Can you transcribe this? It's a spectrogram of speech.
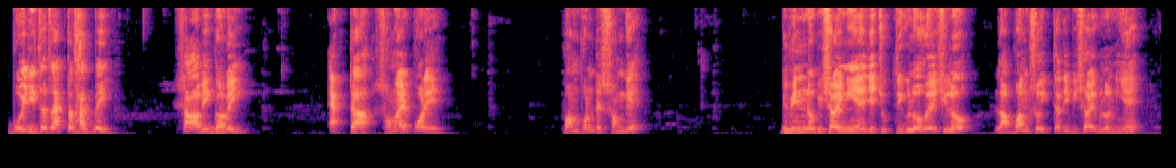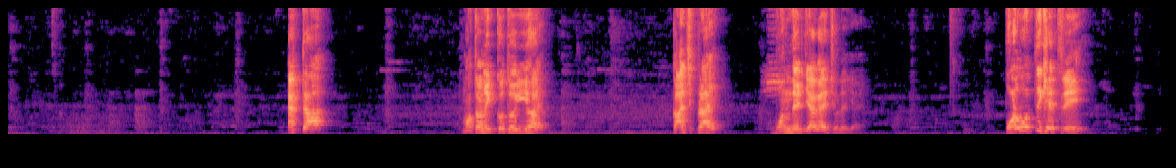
বৈরিতা তো একটা থাকবেই। স্বাভাবিকভাবেই একটা সময়ের পরে বামফ্রন্টের সঙ্গে বিভিন্ন বিষয় নিয়ে যে চুক্তিগুলো হয়েছিল, লাভ্যাংশ ইত্যাদি বিষয়গুলো নিয়ে। একটা মতানৈক্য তৈরি হয়। কাজ প্রায় বন্ধের জায়গায় চলে যায়। পরবর্তী ক্ষেত্রে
